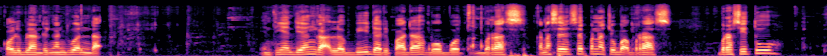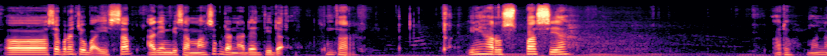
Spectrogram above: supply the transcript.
kalau dibilang ringan juga enggak intinya dia nggak lebih daripada bobot beras. Karena saya, saya pernah coba beras beras itu uh, saya pernah coba isap ada yang bisa masuk dan ada yang tidak. Sebentar ini harus pas ya. Aduh mana?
